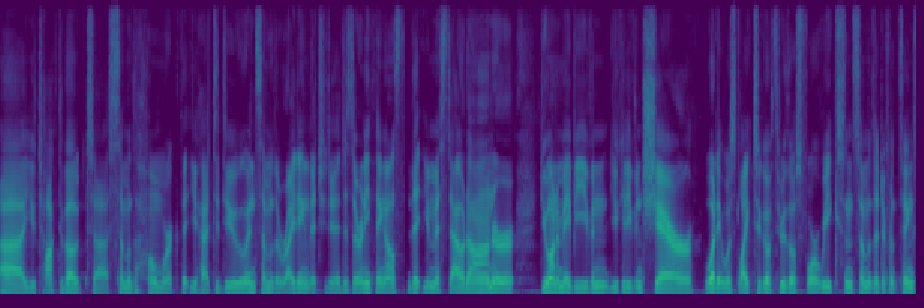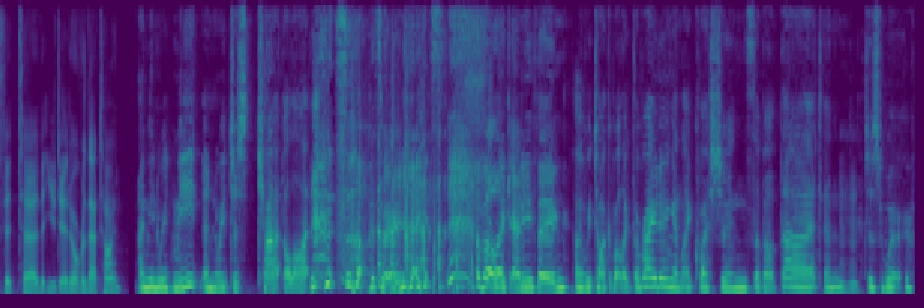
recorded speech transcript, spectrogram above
Uh, you talked about uh, some of the homework that you had to do and some of the writing that you did. Is there anything else that you missed out on, or do you want to maybe even you could even share what it was like to go through those four weeks and some of the different things that uh, that you did over that time? I mean, we'd meet and we'd just chat a lot. so that was very nice about like anything. Uh, we'd talk about like the writing and like questions about that and Mhm. just where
